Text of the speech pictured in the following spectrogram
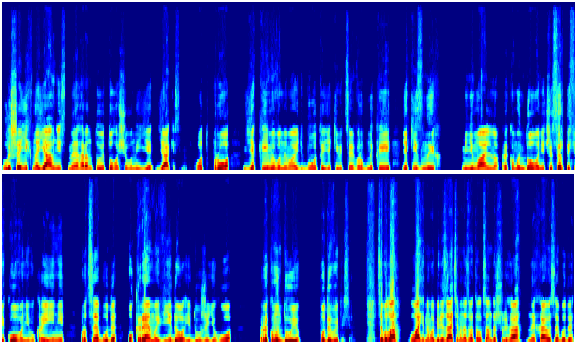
лише їх наявність не гарантує того, що вони є якісними. От про якими вони мають бути, які це виробники, які з них мінімально рекомендовані чи сертифіковані в Україні. Про це буде окреме відео і дуже його рекомендую подивитися. Це була лагідна мобілізація. Мене звати Олександр Шульга. Нехай усе буде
